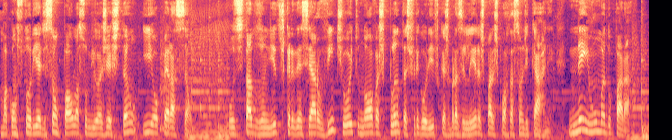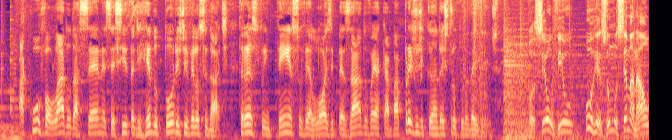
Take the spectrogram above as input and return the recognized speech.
Uma consultoria de São Paulo assumiu a gestão e operação. Os Estados Unidos credenciaram 28 novas plantas frigoríficas brasileiras para exportação de carne, nenhuma do Pará. A curva ao lado da Sé necessita de redutores de velocidade. Trânsito intenso, veloz e pesado vai acabar prejudicando a estrutura da igreja. Você ouviu o resumo semanal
